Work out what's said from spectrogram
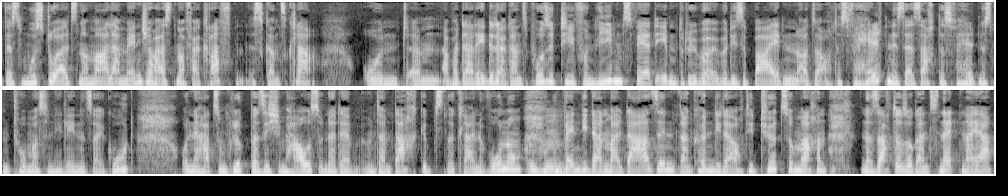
das musst du als normaler Mensch auch erstmal verkraften, ist ganz klar. Und ähm, aber da redet er ganz positiv und liebenswert eben drüber über diese beiden, also auch das Verhältnis. Er sagt, das Verhältnis mit Thomas und Helene sei gut. Und er hat zum Glück bei sich im Haus unter der unterm Dach gibt's eine kleine Wohnung. Mhm. Und wenn die dann mal da sind, dann können die da auch die Tür zumachen. Und da sagt er so ganz nett, naja,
